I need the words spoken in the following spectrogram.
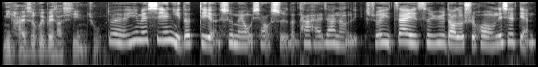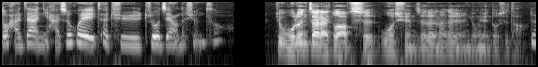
你还是会被他吸引住的。对，因为吸引你的点是没有消失的，他还在那里，所以再一次遇到的时候，那些点都还在，你还是会再去做这样的选择。就无论再来多少次，我选择的那个人永远都是他。对，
